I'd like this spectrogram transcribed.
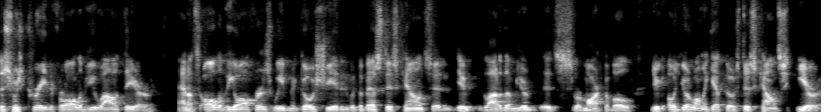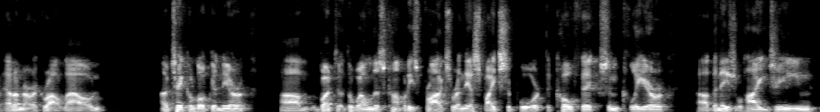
This was created for all of you out there and it's all of the offers we've negotiated with the best discounts, and you, a lot of them, you're it's remarkable. You oh, you'll only get those discounts here at America Out Loud. Uh, take a look in there. Um, but the wellness company's products are in there: Spike Support, the Cofix and Clear, uh, the nasal hygiene.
